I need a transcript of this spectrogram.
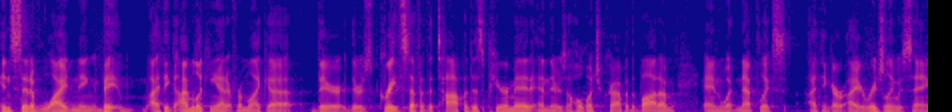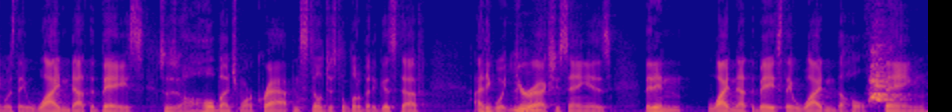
instead of widening i think i'm looking at it from like a there there's great stuff at the top of this pyramid and there's a whole bunch of crap at the bottom. And what netflix i think i originally was saying was they widened out the base. So there's a whole bunch more crap and still just a little bit of good stuff. I think what you're actually saying is they didn't widen out the base they widened the whole thing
